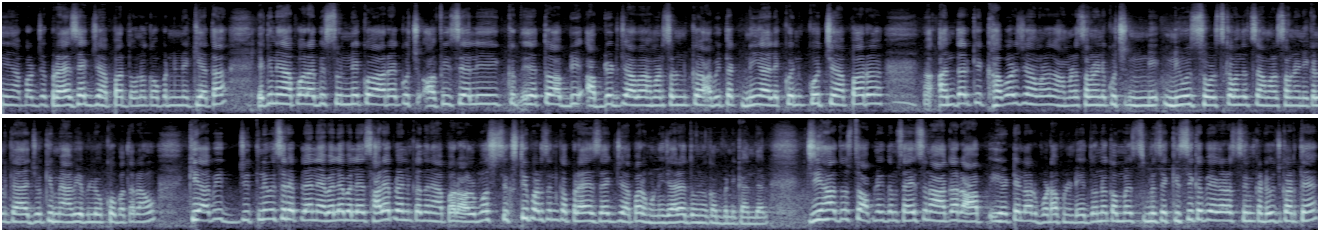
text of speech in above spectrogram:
यहाँ पर जो प्राइस है यहाँ पर दोनों कंपनी ने किया था लेकिन यहाँ पर अभी सुनने को आ रहा है कुछ ऑफिशियली तो अपडेट जो हमारे सामने अभी तक नहीं आया लेकिन कुछ यहाँ पर अंदर की खबर जो हमारे हमारे सामने कुछ न्यूज़ सोर्स का मतलब से हमारे सामने निकल के आया जो कि मैं अभी अभी लोग को बता रहा हूँ कि अभी जितने भी सारे प्लान अवेलेबल है, सारे प्लान के अंदर यहाँ पर ऑलमोस्ट सिक्सटी परसेंट का प्राइस है यहाँ पर होने जा रहा है दोनों कंपनी के अंदर। जी हाँ दोस्तों, आपने एकदम सही सुना, अगर आप एयरटेल और वोडाफोन इंडिया दोनों कंपनी में से किसी का भी अगर सिम कार्ड यूज़ करते हैं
